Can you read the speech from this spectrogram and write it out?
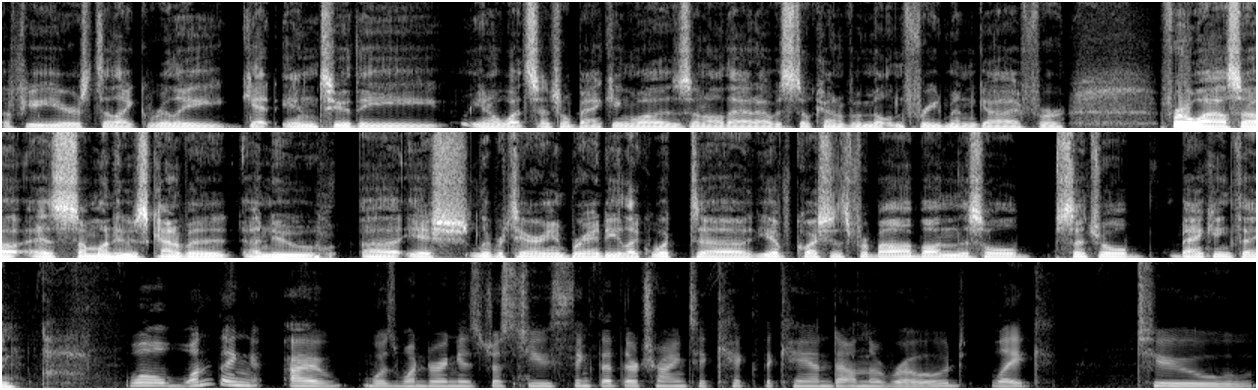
a few years to like really get into the you know what central banking was and all that. I was still kind of a Milton Friedman guy for for a while. So as someone who's kind of a, a new uh, ish libertarian, Brandi, like what uh, you have questions for Bob on this whole central banking thing? Well, one thing I was wondering is just do you think that they're trying to kick the can down the road? Like to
